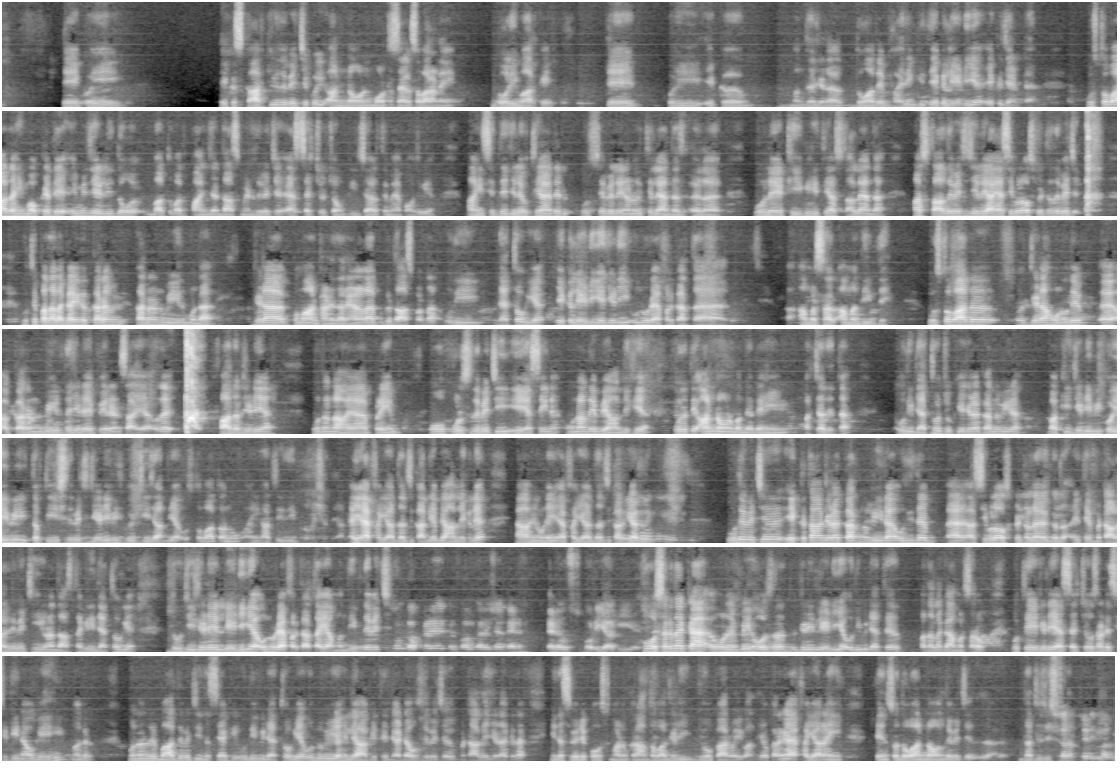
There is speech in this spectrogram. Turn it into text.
ਤੇ ਕੋਈ ਇੱਕ ਸਕਾਰਪੀਓ ਦੇ ਵਿੱਚ ਕੋਈ ਅਨਨੋਨ ਮੋਟਰਸਾਈਕਲ ਸਵਾਰਾਂ ਨੇ ਗੋਲੀ ਮਾਰ ਕੇ ਤੇ ਕੋਈ ਇੱਕ ਬੰਦਾ ਜਿਹੜਾ ਦੋਵਾਂ ਤੇ ਫਾਇਰਿੰਗ ਕੀਤੀ, ਇੱਕ ਲੇਡੀ ਹੈ, ਇੱਕ ਜੈਂਟ ਹੈ। ਉਸ ਤੋਂ ਬਾਅਦ ਅਸੀਂ ਮੌਕੇ ਤੇ ਇਮੀਡੀਏਟਲੀ ਦੋ, ਵੱਧ ਤੋਂ ਵੱਧ 5 ਜਾਂ 10 ਮਿੰਟ ਦੇ ਵਿੱਚ ਐਸਐਚਓ ਚੌਂਕੀ ਚਾਰ ਤੇ ਮੈਂ ਪਹੁੰਚ ਗਿਆ। ਅਸੀਂ ਸਿੱਧੇ ਜ਼ਿਲ੍ਹੇ ਉੱਥੇ ਆਏ ਤੇ ਉਸੇ ਵੇਲੇ ਇਹਨਾਂ ਨੂੰ ਇੱਥੇ ਲਿਆਂਦਾ ਉਹਲੇ ਠੀਕ ਹੀ ਇੱਥੇ ਹਸਪਤਾਲ ਲਿਆਂਦਾ ਹਸਪਤਾਲ ਦੇ ਵਿੱਚ ਜਿਹੜੇ ਆਇਆ ਸਿਵਲ ਹਸਪੀਟਲ ਦੇ ਵਿੱਚ, ਉੱਥੇ ਪਤਾ ਲੱਗਾ ਕਿ ਕਰਨ, ਕਰਨਵੀਰ ਮੁੰਡਾ, ਜਿਹੜਾ ਘੁਮਾਨ ਥਾਣੇ ਦਾ ਰਹਿਣ ਵਾਲਾ ਗੁਰਦਾਸਪੁਰ ਦਾ, ਉਹਦੀ ਡੈਥ ਹੋ ਗਈ ਹੈ ਇੱਕ ਲੇਡੀ ਹੈ ਜਿਹੜੀ ਉਹਨੂੰ ਰੈਫਰ ਕਰਤਾ ਅੰਮ੍ਰਿਤਸਰ, ਅਮਨਦੀਪ ਦੇ। ਉਸ ਤੋਂ ਬਾਅਦ ਜਿਹੜਾ ਹੁਣ ਉਹਦੇ ਕਰਨਵੀਰ ਦੇ ਜਿਹੜੇ ਪੇਰੈਂਟਸ ਆਏ ਆ, ਉਹਦੇ ਫਾਦਰ ਜਿਹੜੇ ਆ, ਉਹਦਾ ਨਾਮ ਆ ਪ੍ਰੇਮ। ਉਹ ਪੁਲਿਸ ਦੇ ਵਿੱਚ ਹੀ ਏਐਸਆਈ ਨੇ, ਉਹਨਾਂ ਦੇ ਬਿਆਨ ਲਿਖੇ ਆ। ਉਹਦੇ ਤੇ ਅਨਨੋਨ ਬੰਦੇ ਤੇ ਅਸੀਂ ਪਰਚਾ ਦਿੱਤਾ। ਉਹਦੀ ਡੈਥ ਹੋ ਚੁੱਕੀ ਹੈ ਜਿਹੜਾ ਕਰਨਵੀਰ ਹੈ। ਬਾਕੀ ਜਿਹੜੀ ਵੀ ਕੋਈ ਵੀ ਤਫਤੀਸ਼ ਦੇ ਵਿੱਚ ਜਿਹੜੀ ਵੀ ਕੋਈ ਚੀਜ਼ ਆਉਂਦੀ ਹੈ ਉਸ ਤੋਂ ਬਾਅਦ ਤੁਹਾਨੂੰ ਅਸੀਂ ਹਰ ਚੀਜ਼ ਦੀ ਇਨਫੋਰਮੇਸ਼ਨ ਦਿਆਂਗੇ। ਅਸੀਂ ਐਫ ਆਈ ਆਰ ਦਰਜ ਕਰ ਲਈ ਬਿਆਨ ਲਿਖ ਲਿਆ। ਅਸੀਂ ਹੁਣੇ ਐਫ ਆਈ ਆਰ ਦਰਜ ਕਰਕੇ ਅਗਲੀ। ਉਹਦੇ ਵਿੱਚ ਇੱਕ ਤਾਂ ਜਿਹੜਾ ਕਰਨਵੀਰ ਆ ਉਹਦੀ ਤੇ ਅਹ, ਸਿਵਲ ਹਸਪੀਟਲ ਇੱਥੇ ਬਟਾਲੇ ਦੇ ਵਿੱਚ ਹੀ ਉਹਨਾਂ ਦੱਸਤਾ ਕਿ ਡੈਥ ਹੋ ਗਈ ਹੈ। ਦੂਜੀ ਜਿਹੜੇ ਲੇਡੀ ਆ ਉਹਨੂੰ ਰੈਫਰ ਕਰਤਾ ਸੀ ਅਮਨਦੀਪ ਦੇ ਵਿੱਚ। ਹੁਣ ਡਾਕਟਰ ਕਨਫਰਮ ਕਰੇ ਸ਼ਾਇਦ ਡੈਡ ਡੈਡ ਹਾਊਸ ਬੋਡੀ ਆ ਗਈ ਹੈ। ਹੋ ਸਕਦਾ ਕੈ- ਹੁਣ ਵੀ ਹੋ ਸਕਦਾ ਜਿਹੜੀ ਲੇਡੀ ਆ ਉਹਦੀ ਵੀ ਡੈਥ ਪਤਾ ਲੱਗਾ ਅੰਮ੍ਰਿਤਸਰੋਂ। ਉੱਥੇ ਜਿਹੜੇ ਐਸਐਚਓ ਸਾਡੇ ਸਿਟੀ ਨਾਲ ਉਹ ਗਏ ਸੀ ਮਗਰ ਉਹਨਾਂ ਨੇ ਬਾਅਦ ਦੇ ਵਿੱਚ ਹੀ ਦੱਸਿਆ ਕਿ ਉਹਦੀ ਵੀ ਡੈਥ ਹੋ ਗਈ ਹੈ। ਉਹਨੂੰ ਵੀ ਅਸੀਂ ਲਿਆ ਕੇ ਇੱਥੇ ਡੈੱਡ ਹਾਊਸ ਦੇ ਵਿੱਚ ਬਟਾਲੇ ਜਿਹੜਾ ਕਿਦਾ ਇਹਦਾ ਸਵੇਰੇ ਪੋਸਟਮਾਰਟਮ ਕਰਾਉਣ ਤੋਂ ਬਾਅਦ ਜਿਹੜੀ ਜੋ ਕਾਰਵਾਈ ਬਣਦੀ ਹੈ ਉਹ ਕਰਾਂਗੇ। ਐਫ ਆਈ ਆਰ ਅਸੀਂ 302 ਅਨਨੋਨ ਦੇ ਵਿੱਚ ਅ, ਦਰਜ ਰਜਿਸਟਰ ਸਰ ਜਿਹੜੀ ਮਰ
